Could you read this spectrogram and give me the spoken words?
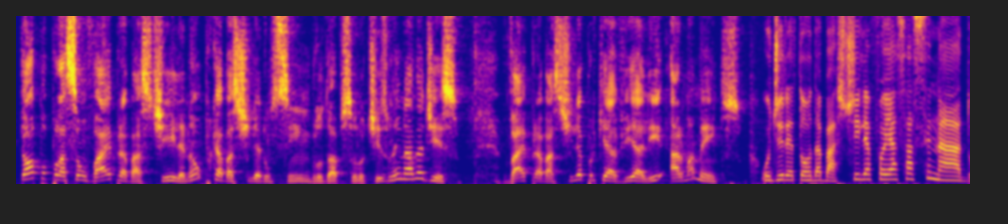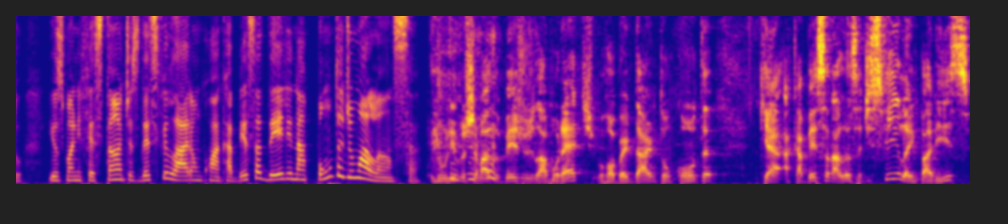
Então a população vai para a Bastilha, não porque a Bastilha era um símbolo do absolutismo, nem nada disso. Vai para a Bastilha porque havia ali armamentos. O diretor da Bastilha foi assassinado e os manifestantes desfilaram com a cabeça dele na ponta de uma lança. Num livro chamado Beijo de Lamourette, o Robert Darnton conta que a, cabeça na lança desfila em Paris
